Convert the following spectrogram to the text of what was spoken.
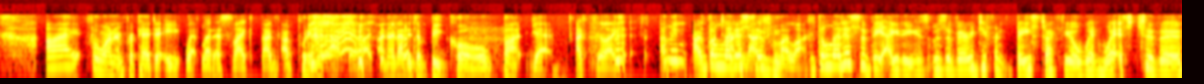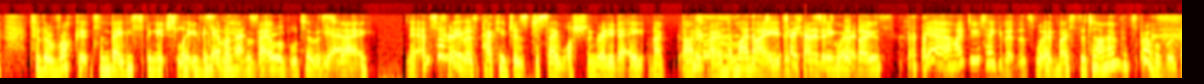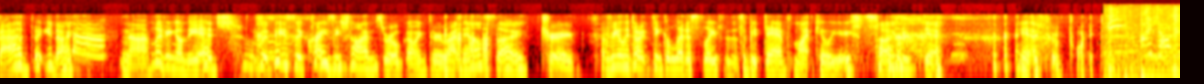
I, for one, am prepared to eat wet lettuce. Like, I'm, I'm putting it out there. Like, I know that is a big call, but yeah, I feel like But, I mean, I've the lettuce of for my life. the lettuce of the 80s was a very different beast i feel when wet to the to the rockets and baby spinach leaves Yeah, that well, we have that's true. available to us Yeah. today yeah and so many of those packages just say washed and ready to eat and i, I don't know am i Do you naive in take that at its that word? those yeah i do take it at its word most of the time it's probably bad but you know no, living on the edge but these are crazy times we're all going through right now so true. I really don't think a lettuce leaf that's a bit damp might kill you. So yeah, yeah. That's a good point. I know.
